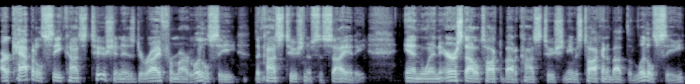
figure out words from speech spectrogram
our capital C Constitution is derived from our little c, the Constitution of society. And when Aristotle talked about a constitution, he was talking about the little c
